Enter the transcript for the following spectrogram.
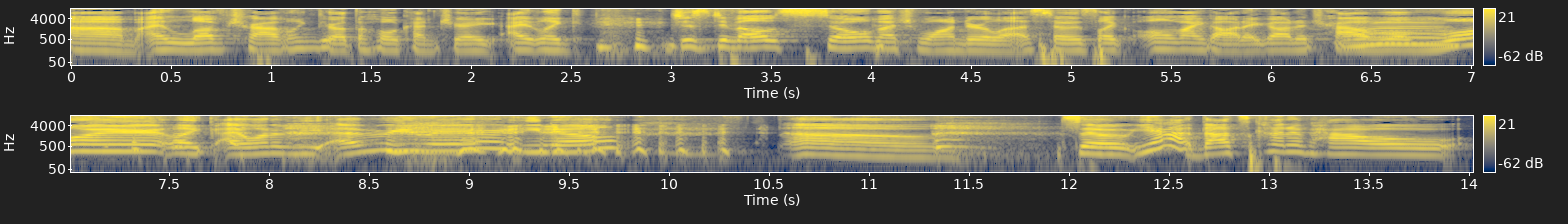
Um, I love traveling throughout the whole country. I, I like just developed so much wanderlust. I was like, oh my god, I got to travel more. Like I want to be everywhere. You know. Um. So yeah, that's kind of how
